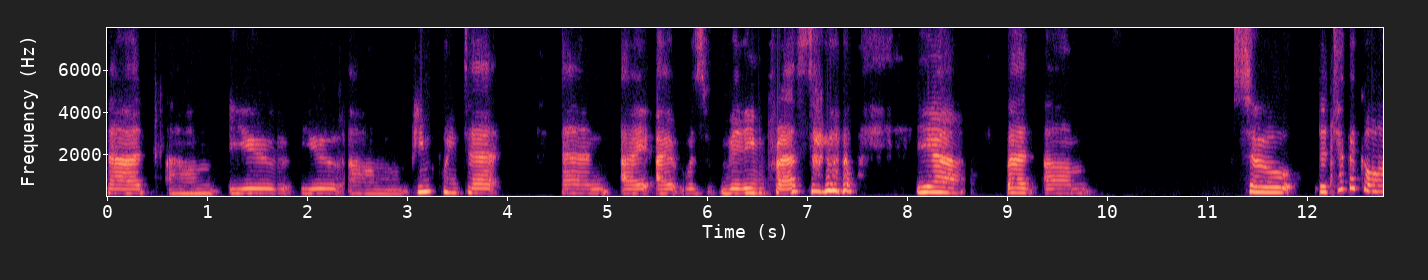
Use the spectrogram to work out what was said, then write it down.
that um, you you um, pinpointed and I, I was really impressed. yeah, but um, so the typical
